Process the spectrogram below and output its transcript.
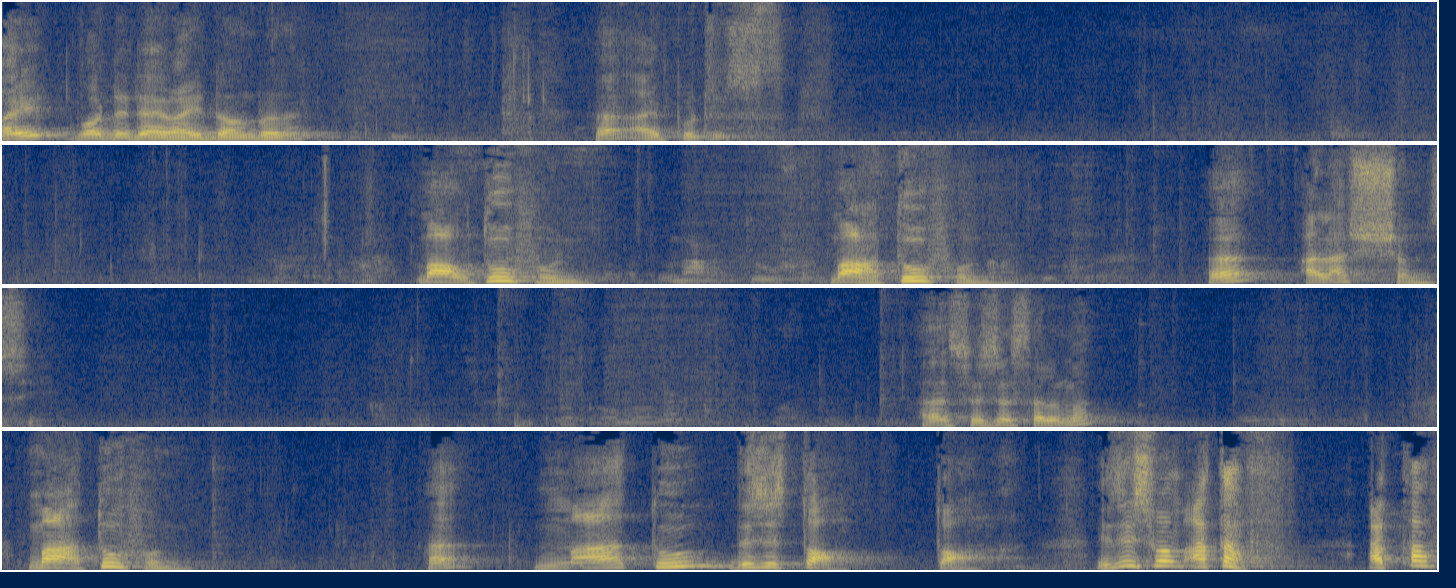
Why? What did I write down, brother? Huh? I put this. Ma'atufun. Ma'atufun. Ala shamsi. Huh, Sister Salma? Maatufun, Huh? This is ta. Ta. This is from ataf. Ataf,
